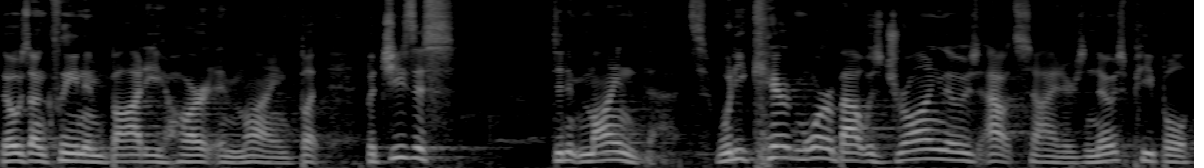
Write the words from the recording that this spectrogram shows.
those unclean in body, heart, and mind. But, but Jesus didn't mind that. What he cared more about was drawing those outsiders and those people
